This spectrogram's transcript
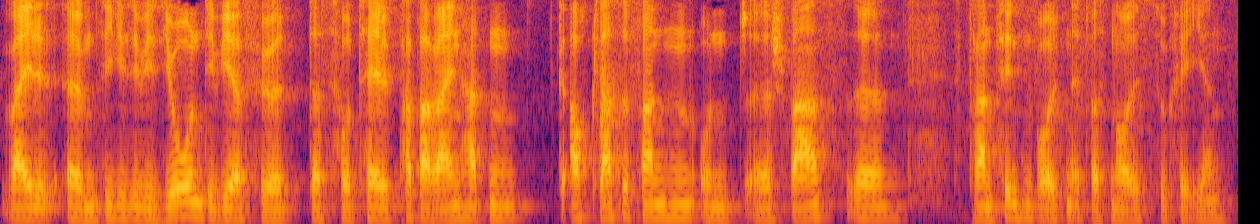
weil ähm, sie diese Vision, die wir für das Hotel Paparein hatten, auch klasse fanden und äh, Spaß äh, dran finden wollten, etwas Neues zu kreieren.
